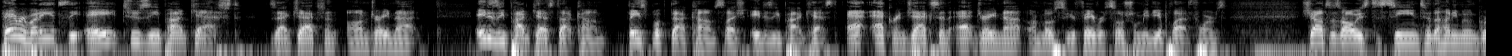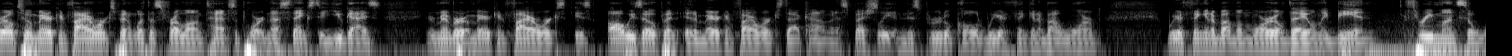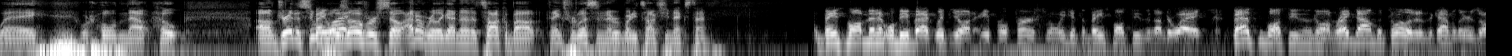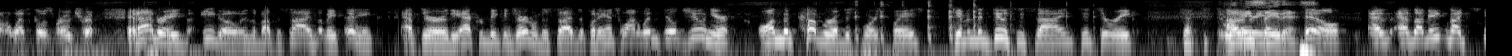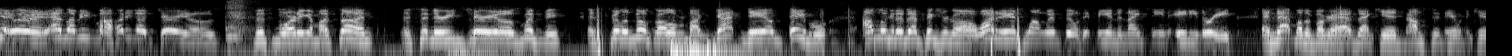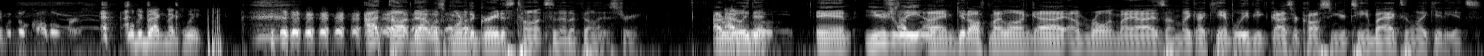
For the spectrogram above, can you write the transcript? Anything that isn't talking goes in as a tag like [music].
Hey, everybody, it's the A to Z podcast. Zach Jackson, Andre Knott. A to Z podcast.com, facebook.com slash A to Z podcast, at Akron Jackson, at Dre Knott on most of your favorite social media platforms. Shouts as always to Scene, to the Honeymoon Grill, to American Fireworks, been with us for a long time, supporting us. Thanks to you guys. Remember, American Fireworks is always open at AmericanFireworks.com, and especially in this brutal cold, we are thinking about warm. We are thinking about Memorial Day only being three months away. [laughs] We're holding out hope. Um, Dre, the Super Say Bowl's what? over, so I don't really got nothing to talk about. Thanks for listening, everybody. Talk to you next time. Baseball Minute will be back with you on April 1st when we get the baseball season underway. Basketball season is going right down the toilet as the Cavaliers are on a West Coast road trip. And Andre's ego is about the size of a penny after the Akron Beacon Journal decided to put Antoine Winfield Jr. on the cover of the sports page, giving the deuces sign to Tyreek. Let me say this. Hill. As, as I'm eating my [laughs] che- wait, wait, as I'm eating my honey nut Cheerios this morning, and my son is sitting there eating Cheerios with me and spilling milk all over my goddamn table. I'm looking at that picture going, why did Antoine Winfield hit me in the 1983? And that motherfucker has that kid, and I'm sitting here with the kid with milk all over us. We'll be back next week. [laughs] I thought that was one of the greatest taunts in NFL history. I really did. And usually Absolutely. I'm get off my lawn guy. I'm rolling my eyes. I'm like, I can't believe you guys are costing your team by acting like idiots.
